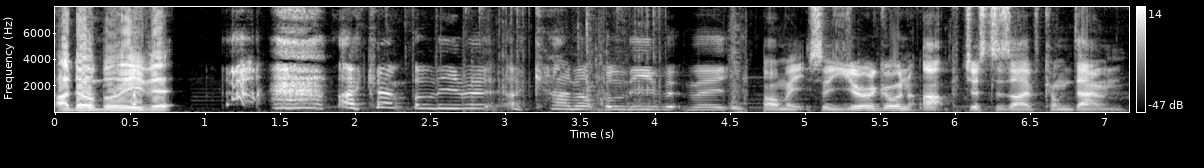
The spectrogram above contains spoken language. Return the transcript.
I don't believe it. I can't believe it. I cannot believe it, mate. Oh, mate, so you're going up just as I've come down.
